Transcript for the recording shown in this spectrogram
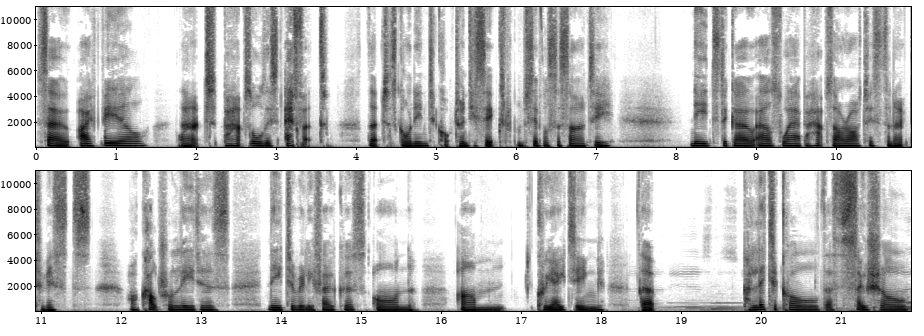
So I feel that perhaps all this effort that has gone into COP26 from civil society needs to go elsewhere. Perhaps our artists and activists, our cultural leaders need to really focus on um, creating the political, the social,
